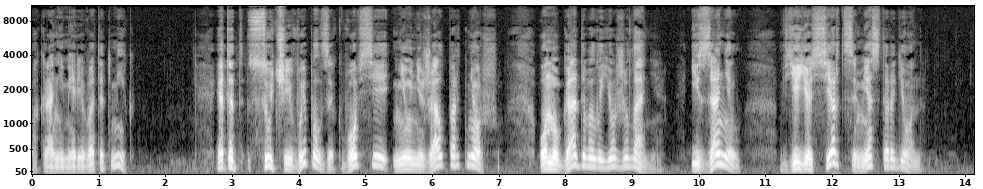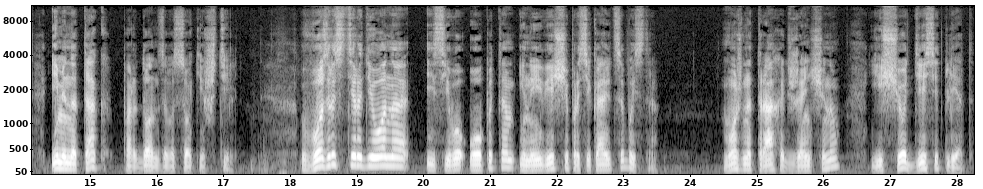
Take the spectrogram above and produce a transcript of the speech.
по крайней мере, в этот миг. Этот сучий выползок вовсе не унижал партнершу. Он угадывал ее желание и занял в ее сердце место Родиона. Именно так, пардон за высокий штиль. В возрасте Родиона и с его опытом иные вещи просекаются быстро. Можно трахать женщину еще десять лет,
